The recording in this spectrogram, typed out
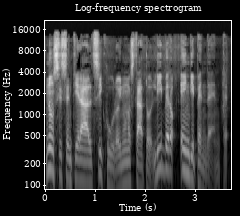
non si sentirà al sicuro in uno Stato libero e indipendente.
